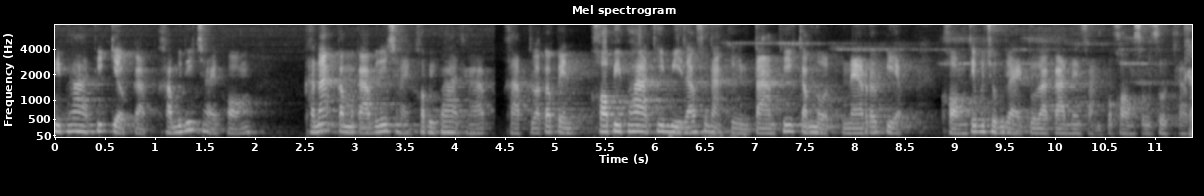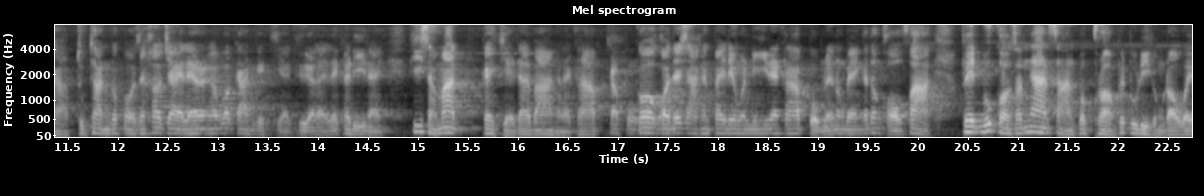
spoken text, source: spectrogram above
พิพาทที่เกี่ยวกับคำวินิจฉัยของคณะกรรมการวินิจฉัยข้อพิพาทครับ ครับ แล้วก็เป็นข้อพิพาทที่มีลักษณะอื่นตามที่กำหนดในระเบียบ ของที่ประชุมใหญ่ตุลาการในศาลปกครองสูงสุดครับครับทุกท่านก็พอจะเข้าใจแล้วนะครับ ว่าการไกล่เกลี่ยคืออะไรและคดีไหน ที่สามารถไกล่เกลี่ยได้บ้างนะครับครับผมก็ก่อนจะจากกันไปในวันนี้นะครับ ผมและน้องแบงก์ก็ต้องขอฝาก Facebook ของสำนักงานศาลปกครองเพชรบุรีของเราไว้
